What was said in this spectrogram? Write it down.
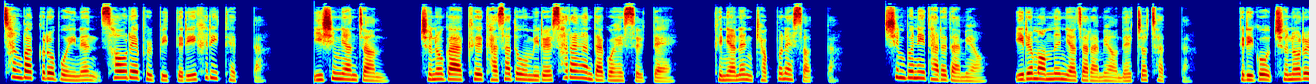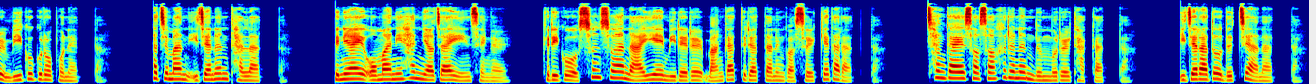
창밖으로 보이는 서울의 불빛들이 흐릿했다. 20년 전 준호가 그 가사 도우미를 사랑한다고 했을 때 그녀는 격분했었다. 신분이 다르다며 이름 없는 여자라며 내쫓았다. 그리고 준호를 미국으로 보냈다. 하지만 이제는 달랐다. 그녀의 오만이 한 여자의 인생을 그리고 순수한 아이의 미래를 망가뜨렸다는 것을 깨달았다. 창가에 서서 흐르는 눈물을 닦았다. 이제라도 늦지 않았다.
